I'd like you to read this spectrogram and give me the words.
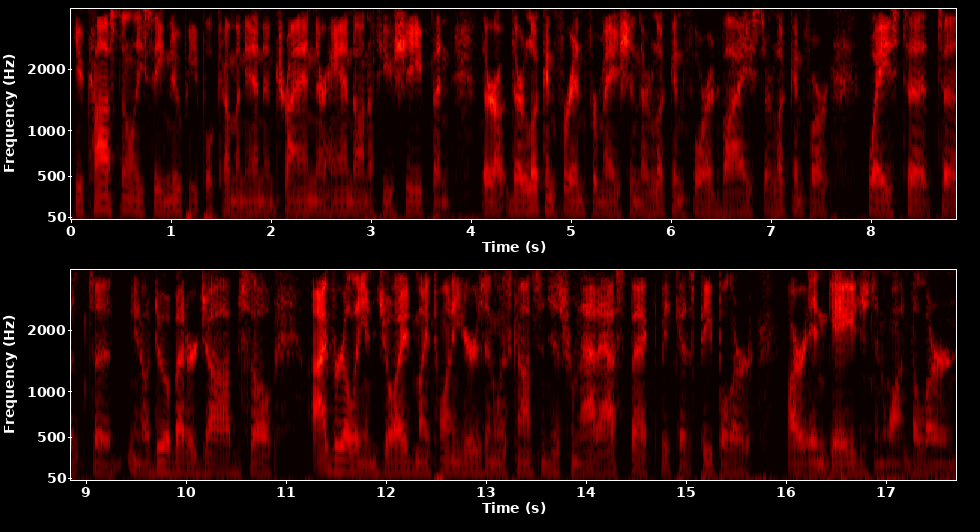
you constantly see new people coming in and trying their hand on a few sheep, and they're they're looking for information, they're looking for advice, they're looking for ways to to to you know do a better job. So I've really enjoyed my 20 years in Wisconsin just from that aspect because people are are engaged and wanting to learn.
